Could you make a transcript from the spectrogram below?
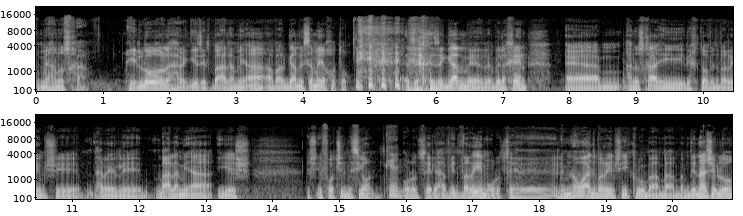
מהנוסחה. היא לא להרגיז את בעל המאה, אבל גם לשמח אותו. זה, זה גם, ולכן הנוסחה היא לכתוב דברים שהרי לבעל המאה יש שאיפות של מיסיון. כן. הוא רוצה להביא דברים, הוא רוצה למנוע דברים שיקרו ב- ב- במדינה שלו.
